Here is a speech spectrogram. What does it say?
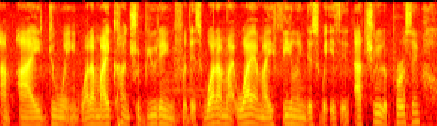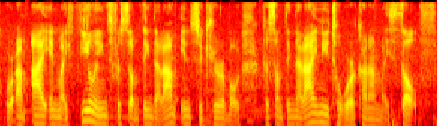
am I doing? What am I contributing for this? What am I why am I feeling this way? Is it actually the person or am I in my feelings for something that I'm insecure about, for something that I need to work on on myself,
